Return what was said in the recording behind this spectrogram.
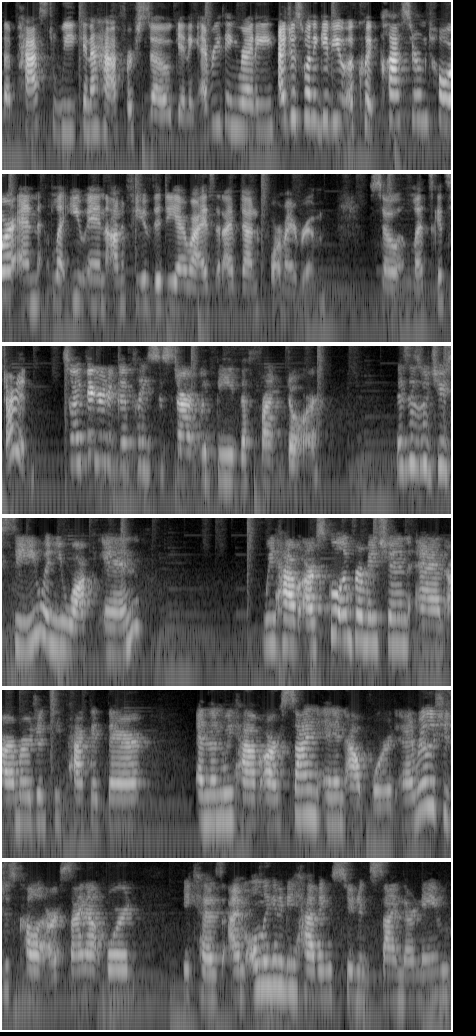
the past week and a half or so getting everything ready. I just want to give you a quick classroom tour and let you in on a few of the DIYs that I've done for my room. So let's get started. So I figured a good place to start would be the front door. This is what you see when you walk in. We have our school information and our emergency packet there. And then we have our sign in and out board. And I really should just call it our sign out board because I'm only going to be having students sign their name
